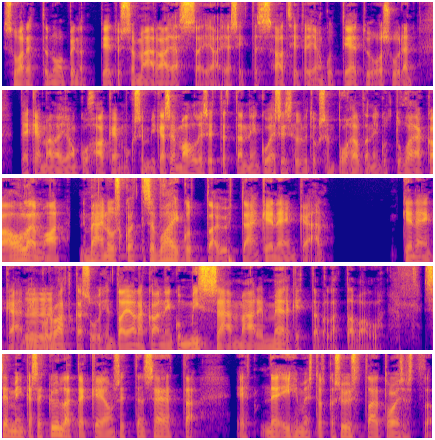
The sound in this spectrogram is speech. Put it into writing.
suorittanut opinnot tietyssä määräajassa ja, ja sitten saat siitä jonkun tietyn osuuden tekemällä jonkun hakemuksen, mikä se malli sitten tämän niin kuin esiselvityksen pohjalta niin kuin tuleekaan olemaan, niin mä en usko, että se vaikuttaa yhtään kenenkään, kenenkään mm. niin kuin ratkaisuihin tai ainakaan niin kuin missään määrin merkittävällä tavalla. Se, minkä se kyllä tekee, on sitten se, että, että ne ihmiset, jotka syystä tai toisesta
